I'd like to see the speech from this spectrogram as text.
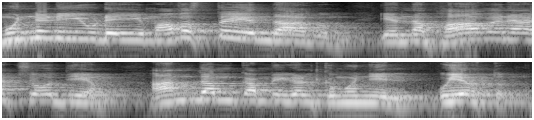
മുന്നണിയുടെയും അവസ്ഥ എന്താകും എന്ന ഭാവനാ ചോദ്യം അന്തം കമ്മികൾക്ക് മുന്നിൽ ഉയർത്തുന്നു.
